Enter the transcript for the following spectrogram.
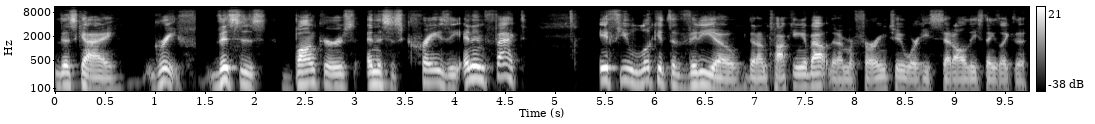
this guy grief. This is bonkers and this is crazy. And in fact, if you look at the video that I'm talking about, that I'm referring to, where he said all these things like the,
